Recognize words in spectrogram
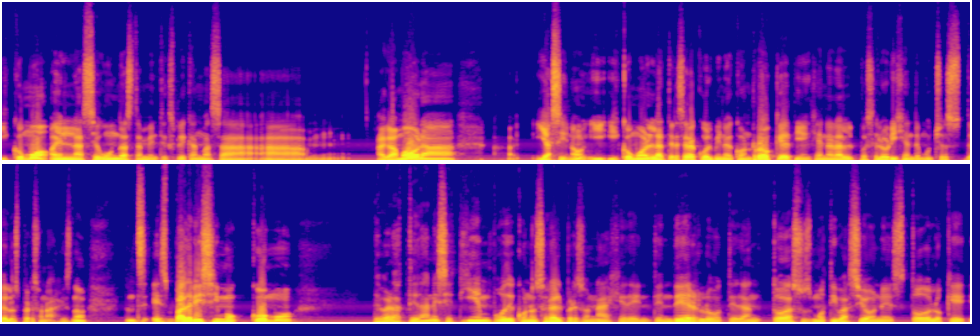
y como en las segundas también te explican más a, a, Gamora y así, ¿no? Y, y como la tercera culmina con Rocket y en general pues el origen de muchos de los personajes, ¿no? Entonces es padrísimo cómo de verdad te dan ese tiempo de conocer al personaje, de entenderlo, te dan todas sus motivaciones, todo lo que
